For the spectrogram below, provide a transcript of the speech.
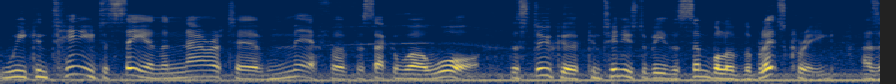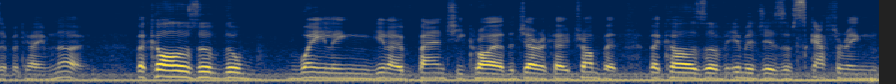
we continue to see in the narrative myth of the Second World War, the Stuka continues to be the symbol of the Blitzkrieg, as it became known, because of the wailing, you know, banshee cry of the Jericho trumpet because of images of scattering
